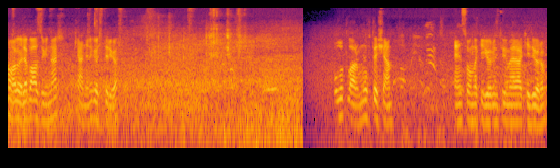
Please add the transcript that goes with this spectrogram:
Ama böyle bazı günler kendini gösteriyor. Bulutlar muhteşem. En sondaki görüntüyü merak ediyorum.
